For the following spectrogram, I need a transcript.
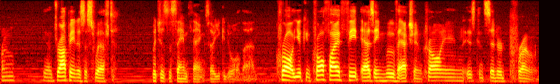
prone, Yeah, dropping is a swift. which is the same thing. So you can do all that. Crawl. You can crawl five feet as a move action. Crawling is considered prone.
